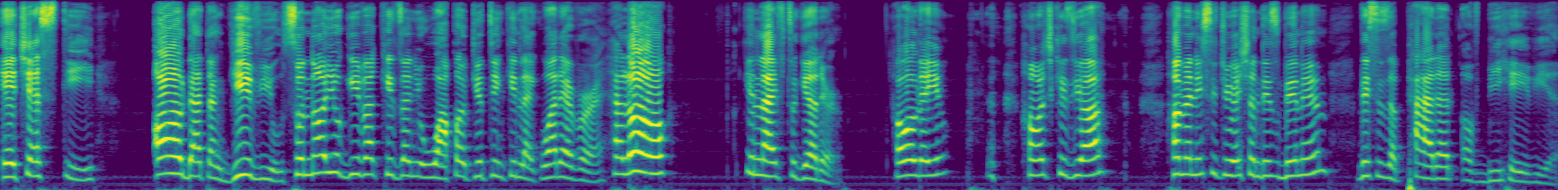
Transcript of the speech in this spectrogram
HST, all that and give you. So now you give her kids and you walk out, you're thinking like whatever. Hello? Fucking life together. How old are you? How much kids you have? How many situations this been in? This is a pattern of behavior.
